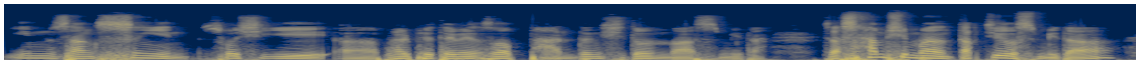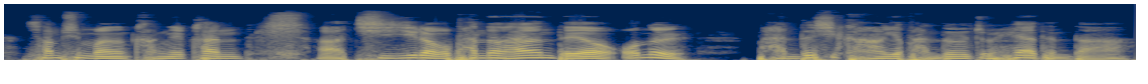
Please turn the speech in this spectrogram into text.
임상 승인 소식이 아, 발표되면서 반등 시도는 나왔습니다. 자 30만원 딱 찍었습니다. 30만원 강력한 아, 지지라고 판단하는데요. 오늘 반드시 강하게 반등을 좀 해야 된다.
